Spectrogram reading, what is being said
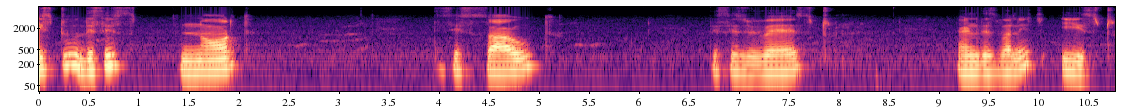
east to this is north this is south this is west and this one is east.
